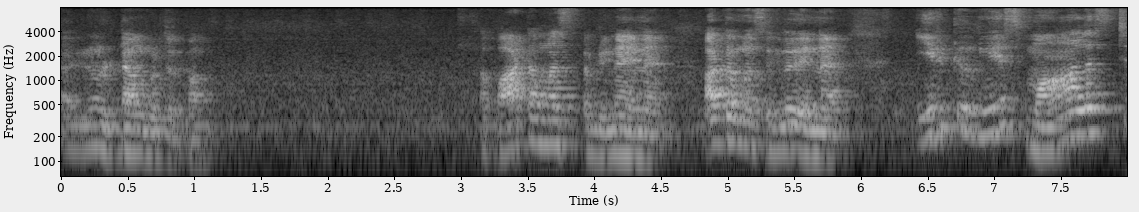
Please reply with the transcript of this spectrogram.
அப்படின்னு ஒரு டேம் கொடுத்துருப்பாங்க. அப்போ ஆட்டோமஸ் அப்படின்னா என்ன? ஆட்டோமஸ்ங்கிறது என்ன? இருக்கிறதுலே smallest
